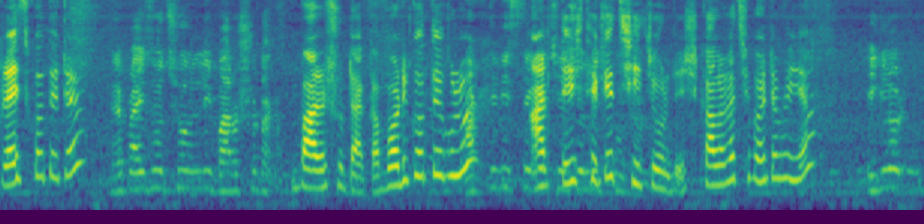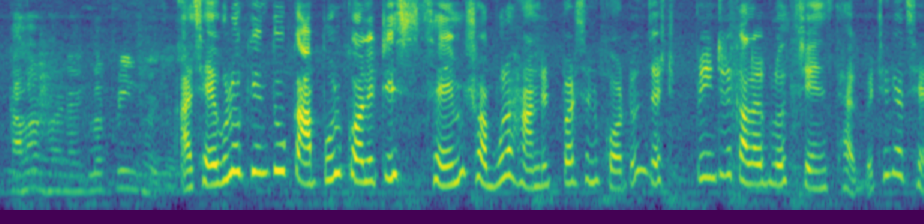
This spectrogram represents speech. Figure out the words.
প্রাইস কত এটা? প্রাইস হচ্ছে অনলি বারোশো টাকা। বারোশো টাকা। বডি কত এগুলো? 38 থেকে আটত্রিশ থেকে 46 ছিচল্লিশ। কালার আছে কয়টা ভাইয়া? এগুলোর কালার হয় না এগুলো প্রিন্ট হয়ে যায়। আচ্ছা এগুলো কিন্তু কাপড় কোয়ালিটি সেম সবগুলো হান্ড্রেড পার্সেন্ট কটন জাস্ট প্রিন্টের কালারগুলো চেঞ্জ থাকবে ঠিক আছে?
